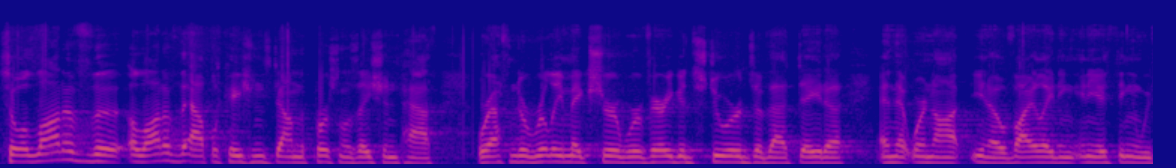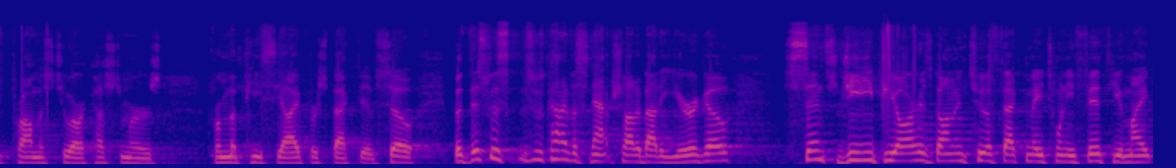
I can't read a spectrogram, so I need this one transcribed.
So a lot of the, a lot of the applications down the personalization path, we're having to really make sure we're very good stewards of that data and that we're not, you know, violating anything we've promised to our customers from a PCI perspective. So, but this was, this was kind of a snapshot about a year ago. Since GDPR has gone into effect May 25th, you might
